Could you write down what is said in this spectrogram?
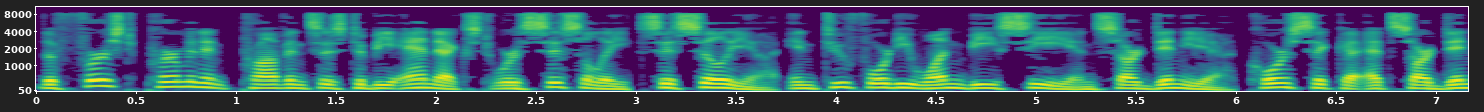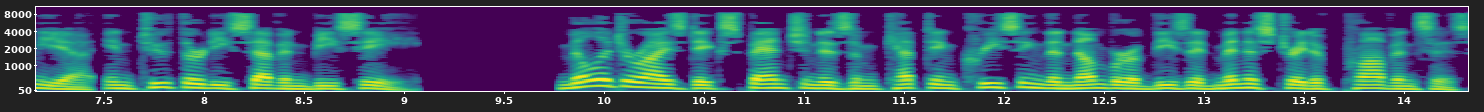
The first permanent provinces to be annexed were Sicily Sicilia in 241 BC and Sardinia Corsica et Sardinia in 237 BC. Militarized expansionism kept increasing the number of these administrative provinces,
